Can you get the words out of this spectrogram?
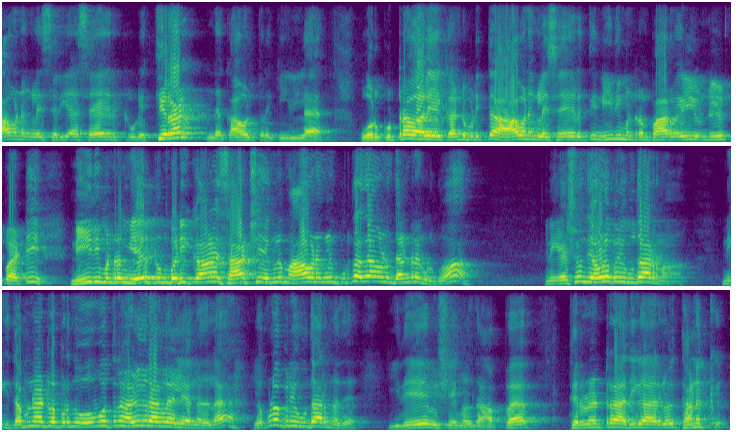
ஆவணங்களை சரியாக சேகரிக்கக்கூடிய திறன் இந்த காவல்துறைக்கு இல்லை. ஒரு குற்றவாளியை கண்டுபிடித்து ஆவணங்களை சேகரித்து நீதிமன்றம் பார்வையில் நிற்பாட்டி நீதிமன்றம் ஏற்கும்படிக்கான சாட்சியங்களும் ஆவணங்களும் கொடுத்தா தான் அவனுக்கு தண்டனை கொடுக்கும். இன்னைக்கு யஷ்வந்த் எவ்வளோ பெரிய உதாரணம்? இன்றைக்கி தமிழ்நாட்டில் பிறந்த ஒவ்வொருத்தரும் அழுகுறாங்களா இல்லையாங்க அதில்? எவ்வளோ பெரிய உதாரணம் அது. இதே விஷயங்கள் தான். அப்போ திறனற்ற அதிகாரிகள் தனக்கு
